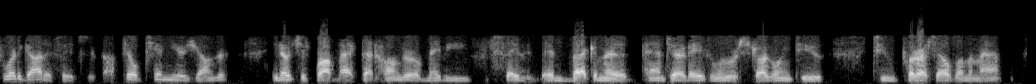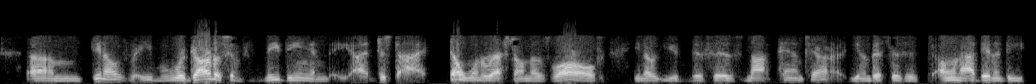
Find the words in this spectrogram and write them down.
swear to God, it's, it's I feel ten years younger, you know, it just brought back that hunger of maybe say and back in the Pantera days when we were struggling to to put ourselves on the map. Um, you know, regardless of me being and I just I don't want to rest on those laurels. You know, you this is not Pantera. You know, this is its own identity,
